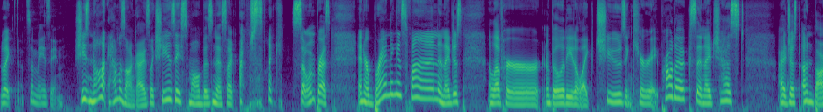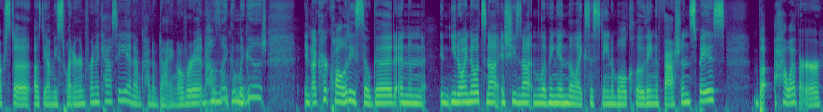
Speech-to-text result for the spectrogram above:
Like That's amazing. she's not Amazon guys. Like she is a small business. Like I'm just like so impressed. And her branding is fun and I just I love her ability to like choose and curate products and I just I just unboxed a, a yummy sweater in front of Cassie and I'm kind of dying over it and I was like, "Oh my gosh." And like her quality is so good and, and you know, I know it's not she's not living in the like sustainable clothing fashion space, but however,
